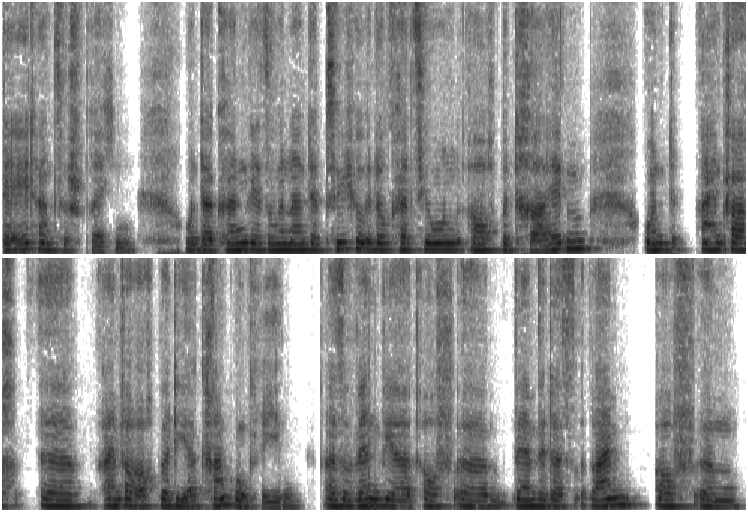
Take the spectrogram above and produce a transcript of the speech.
der Eltern zu sprechen. Und da können wir sogenannte Psychoedukation auch betreiben und einfach, äh, einfach auch über die Erkrankung reden. Also wenn wir auf, äh, wenn wir das rein auf ähm,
